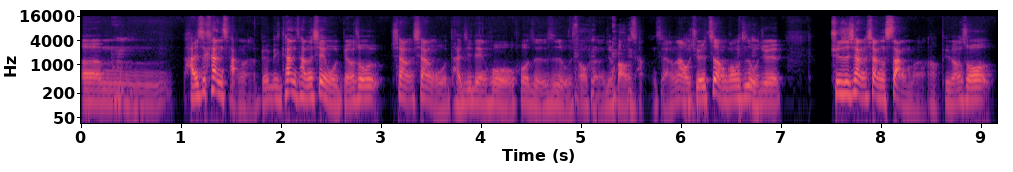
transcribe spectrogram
嗯，还是看长了。比如你看长线，我比方说像像我台积电或或者是我说可能就爆长这样。那我觉得这种公司，我觉得趋势向向上嘛啊。比方说，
